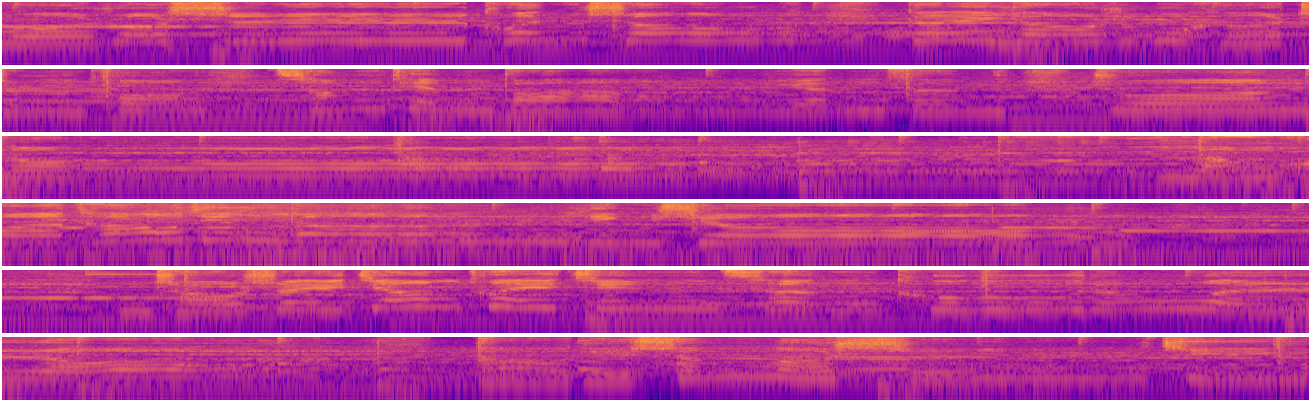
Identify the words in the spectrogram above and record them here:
我若是困兽，该要如何挣脱？苍天把。缘分捉弄，浪花淘尽了英雄，潮水将褪尽残酷的温柔。到底什么是寂寞？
